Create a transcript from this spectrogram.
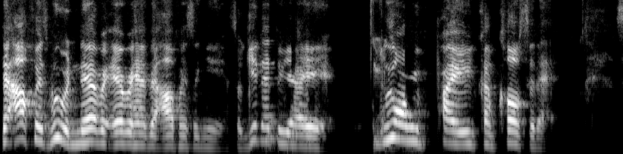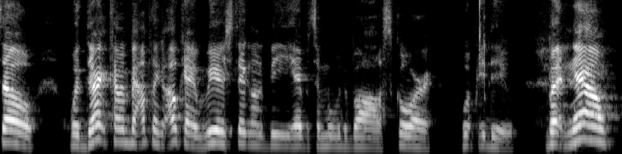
The offense, we would never ever have that offense again. So get that through your head. We won't even probably come close to that. So with Dirk coming back, I'm thinking, okay, we're still gonna be able to move the ball, score, what we do. But now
